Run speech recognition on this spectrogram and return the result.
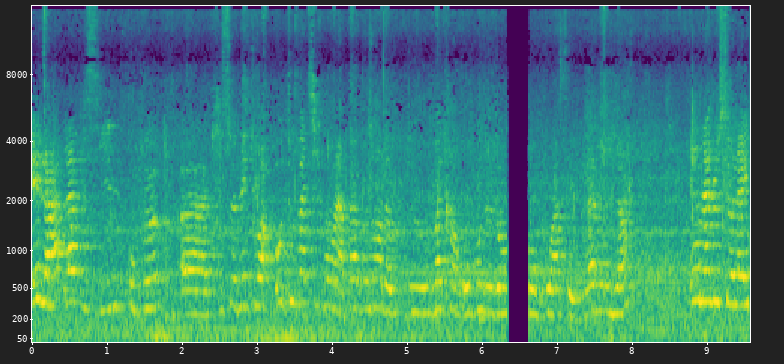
Et là, la piscine qu'on peut, euh, qui se nettoie automatiquement. On n'a pas besoin de, de mettre un robot dedans ou quoi. C'est vraiment bien. On a le soleil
